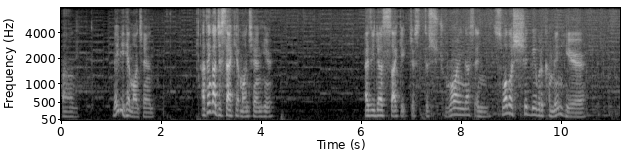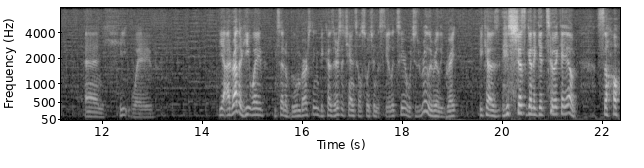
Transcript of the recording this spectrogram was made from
Um, maybe Hitmonchan. I think I'll just sack Hitmonchan here. As he does Psychic, just destroying us. And Swellow should be able to come in here and Heat Wave. Yeah, I'd rather Heat Wave instead of Boom Bursting because there's a chance he'll switch into Steelix here, which is really, really great because it's just going to get to a KO'd. So,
